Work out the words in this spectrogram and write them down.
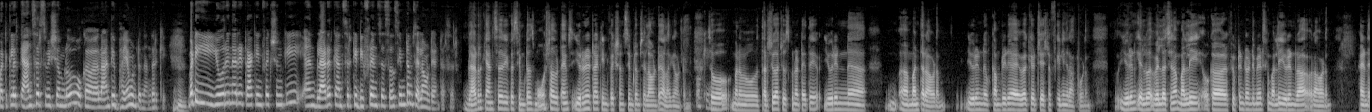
పర్టికులర్ క్యాన్సర్స్ విషయంలో ఒక లాంటి భయం ఉంటుంది అందరికి. Hmm. బట్ ఈ యూరినరీ ట్రాక్ ఇన్ఫెక్షన్కి అండ్ బ్లాడర్ క్యాన్సర్కి డిఫరెన్సెస్ సిమ్టమ్స్ ఎలా ఉంటాయి అంటారు సార్ బ్లాడర్ క్యాన్సర్ యొక్క symptoms most of the times urinary tract infection symptoms ఎలా ఉంటాయో అలాగే ఉంటుంది. సో మనము తరచుగా చూసుకున్నట్టయితే యూరిన్ మంట రావడం యూరిన్ కంప్లీట్గా ఎవాక్యుయేట్ చేసిన ఫీలింగ్ రాకపోవడం యూరిన్కి వెళ్ళ వెళ్ళొచ్చినా మళ్ళీ ఒక ఫిఫ్టీన్ ట్వంటీ మినిట్స్కి మళ్ళీ యూరిన్ రా రావడం అండ్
